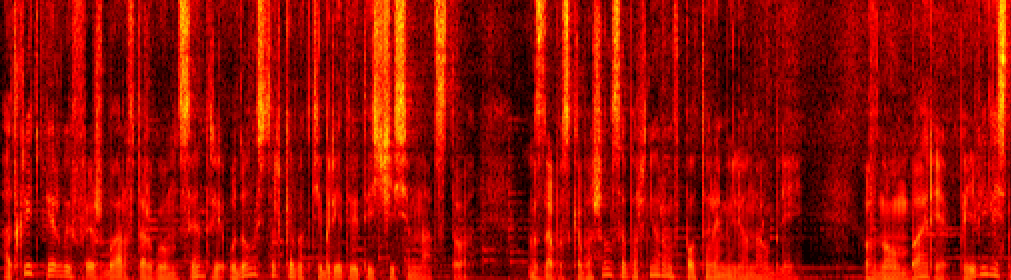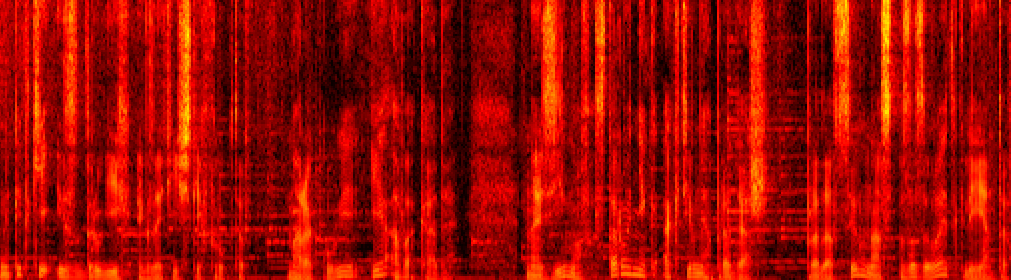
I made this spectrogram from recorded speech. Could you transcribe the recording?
Открыть первый фреш-бар в торговом центре удалось только в октябре 2017 года. Запуск обошелся партнерам в полтора миллиона рублей. В новом баре появились напитки из других экзотических фруктов – маракуйи и авокадо – Назимов – сторонник активных продаж. Продавцы у нас зазывают клиентов,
